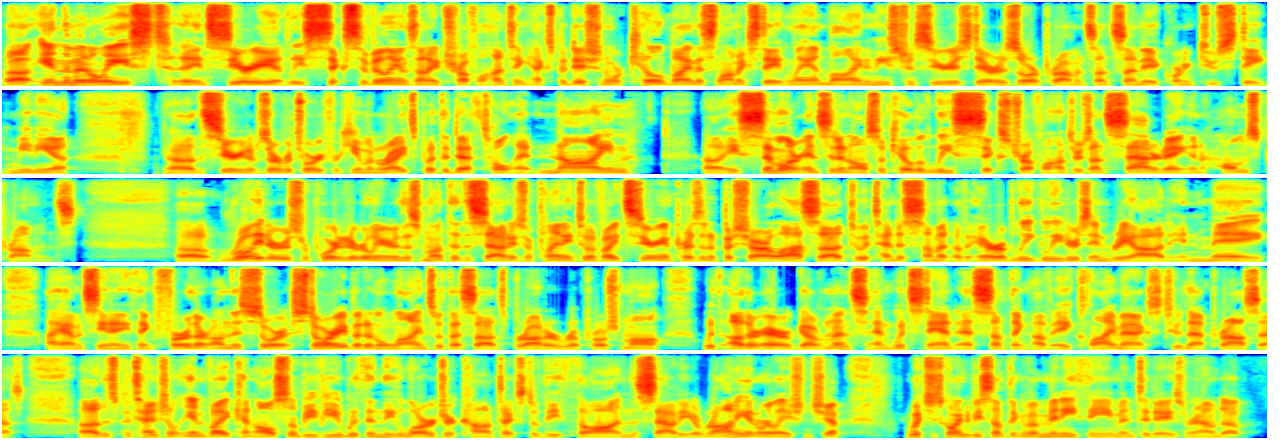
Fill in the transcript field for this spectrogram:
Uh, in the Middle East, uh, in Syria, at least six civilians on a truffle hunting expedition were killed by an Islamic State landmine in eastern Syria's Deir ez-Zor province on Sunday, according to state media. Uh, the Syrian Observatory for Human Rights put the death toll at nine. Uh, a similar incident also killed at least six truffle hunters on Saturday in Homs province. Uh, Reuters reported earlier this month that the Saudis are planning to invite Syrian President Bashar al Assad to attend a summit of Arab League leaders in Riyadh in May. I haven't seen anything further on this story, but it aligns with Assad's broader rapprochement with other Arab governments and would stand as something of a climax to that process. Uh, this potential invite can also be viewed within the larger context of the thaw in the Saudi Iranian relationship, which is going to be something of a mini theme in today's roundup.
